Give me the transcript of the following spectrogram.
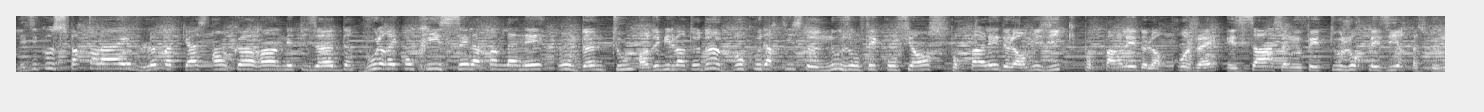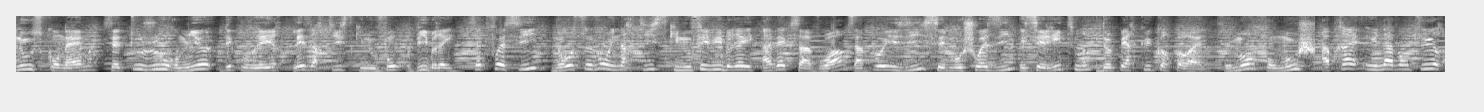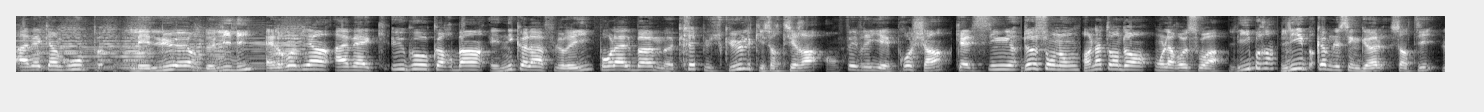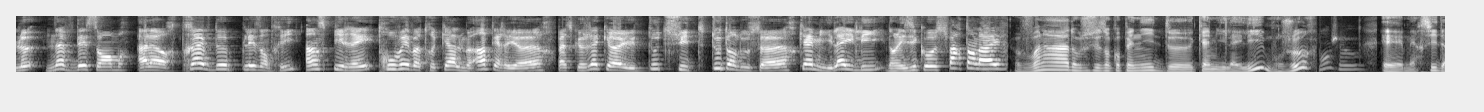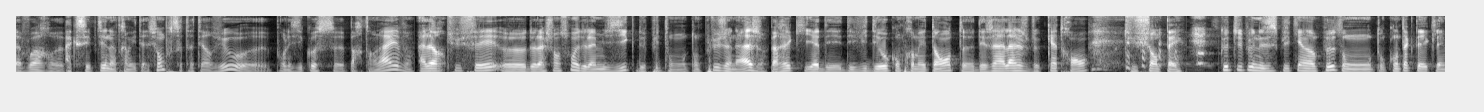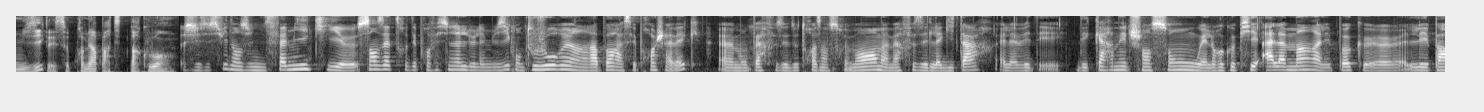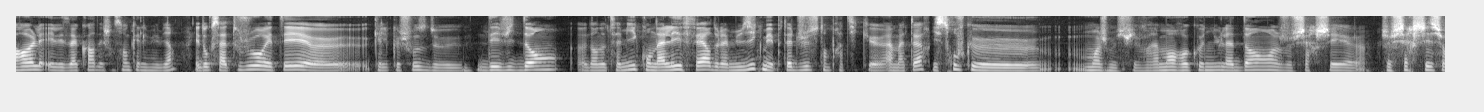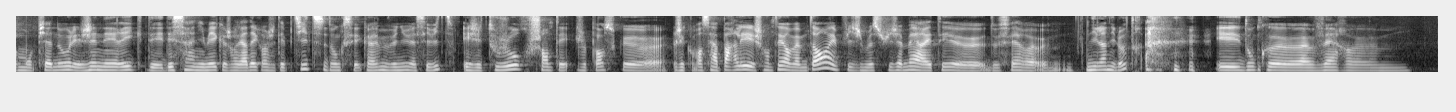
Les échos partent en live, le podcast, encore un épisode. Vous l'aurez compris, c'est la fin de l'année, on donne tout. En 2022, beaucoup d'artistes nous ont fait confiance pour parler de leur musique, pour parler de leurs projets. Et ça, ça nous fait toujours plaisir parce que nous, ce qu'on aime, c'est toujours mieux découvrir les artistes qui nous font vibrer. Cette fois-ci, nous recevons une artiste qui nous fait vibrer avec sa voix, sa poésie, ses mots choisis et ses rythmes de percus corporels. Ces mots font mouche. Après une aventure avec un groupe, les lueurs de Lily, elle revient avec Hugo Corbin et Nicolas Fleury pour l'album Crépuscule qui sortira en février prochain, qu'elle signe de son nom. En attendant, on la reçoit libre, libre comme le single sorti le 9 décembre. Alors, trêve de plaisanterie, inspirez, trouvez votre calme intérieur parce que j'accueille tout de suite, tout en douceur, Camille Laili dans les Icos partent en live. Voilà, donc je suis en compagnie de Camille Laili, bonjour. Bonjour. Et merci d'avoir euh, accepté notre invitation pour cette interview euh, pour les Icos partent en live. Alors, tu fais euh, de la chanson et de la musique depuis ton, plus jeune âge. Il qu'il y a des, des vidéos compromettantes. euh, Déjà à l'âge de 4 ans, tu chantais. Est-ce que tu peux nous expliquer un peu ton, contact avec la musique et cette première partie de parcours? Je suis dans une famille qui, euh, sans être des professionnels de la musique, ont toujours eu un rapport assez proche avec. Euh, mon père faisait deux, trois instruments, ma mère faisait de la guitare. Elle avait des, carnets de chansons où elle recopiait à la main à l'époque euh, les paroles et les accords des chansons qu'elle aimait bien. Et donc ça a toujours été quelque chose de d'évident dans notre famille qu'on allait faire de la musique, mais peut-être juste en pratique euh, amateur. Il se trouve que euh, moi, je me suis vraiment reconnue là-dedans. Je cherchais, euh, je cherchais sur mon piano les génériques des dessins animés que je regardais quand j'étais petite, donc c'est quand même venu assez vite. Et j'ai toujours chanté. Je pense que euh, j'ai commencé à parler et chanter en même temps, et puis je me suis jamais arrêtée euh, de faire euh, ni l'un ni l'autre. et donc euh, vers, euh,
